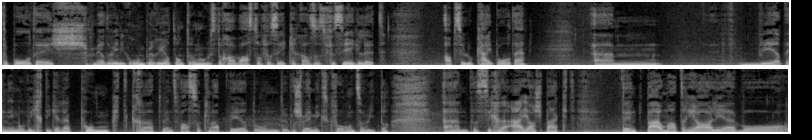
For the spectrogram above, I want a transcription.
der Boden ist mehr oder weniger unberührt unter dem Haus, da kann Wasser versickern, also es versiegelt absolut kein Boden. Ähm, wird ein immer wichtigerer Punkt, gerade wenn das Wasser knapp wird und Überschwemmungsgefahr und so weiter. Ähm, das ist sicher ein Aspekt. Dann die Baumaterialien, die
